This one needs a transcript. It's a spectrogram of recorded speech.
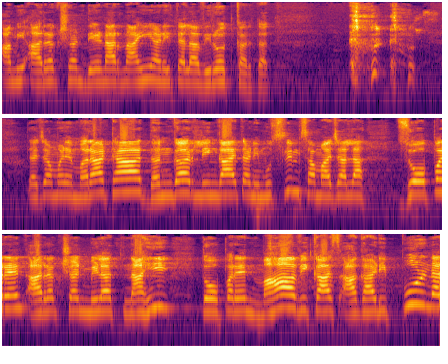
आम्ही आरक्षण देणार नाही आणि त्याला विरोध करतात. त्याच्यामुळे मराठा धनगर लिंगायत आणि मुस्लिम समाजाला जोपर्यंत आरक्षण मिळत नाही तोपर्यंत महाविकास आघाडी पूर्ण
